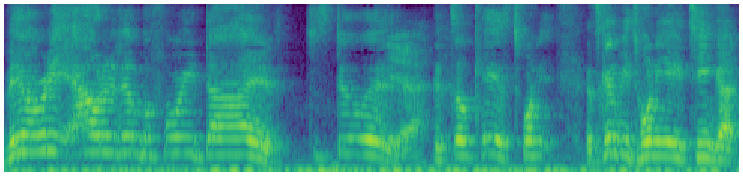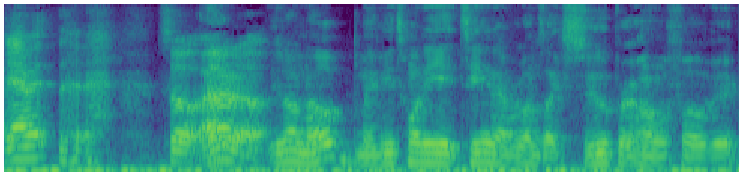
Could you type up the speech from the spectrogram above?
They already outed him before he died. Just do it. Yeah. It's okay. It's twenty. It's gonna be 2018. God damn it. so I don't know. You don't know? Maybe 2018. Everyone's like super homophobic.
